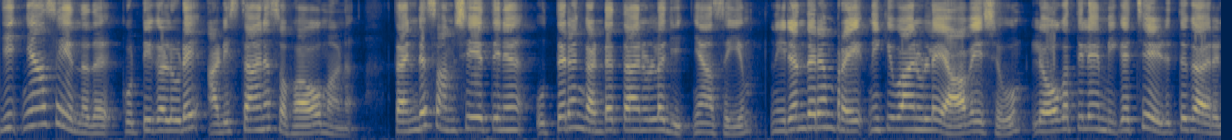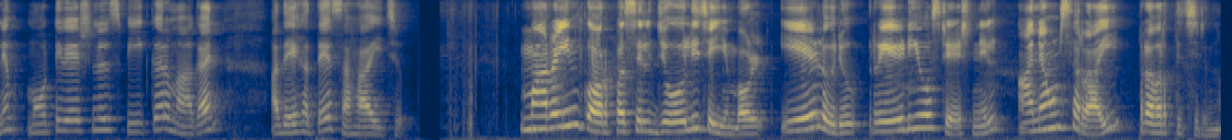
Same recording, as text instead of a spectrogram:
ജിജ്ഞാസ എന്നത് കുട്ടികളുടെ അടിസ്ഥാന സ്വഭാവമാണ്. തന്റെ സംശയത്തിന് ഉത്തരം കണ്ടെത്താനുള്ള ജിജ്ഞാസയും നിരന്തരം പ്രയത്നിക്കുവാനുള്ള ആവേശവും ലോകത്തിലെ മികച്ച എഴുത്തുകാരനും മോട്ടിവേഷണൽ സ്പീക്കറുമാകാൻ അദ്ദേഹത്തെ സഹായിച്ചു. മറൈൻ കോർപ്പസിൽ ജോലി ചെയ്യുമ്പോൾ ഏളൊരു റേഡിയോ സ്റ്റേഷനിൽ അനൗൺസറായി പ്രവർത്തിച്ചിരുന്നു.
